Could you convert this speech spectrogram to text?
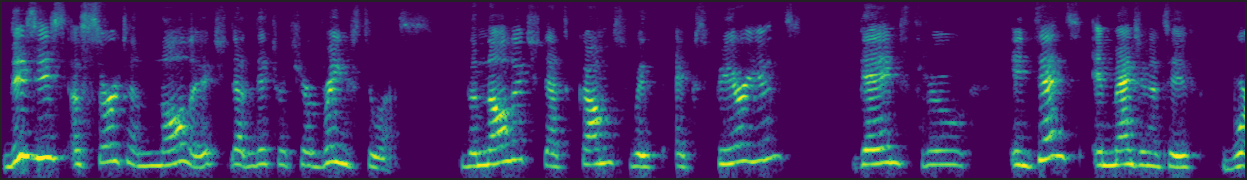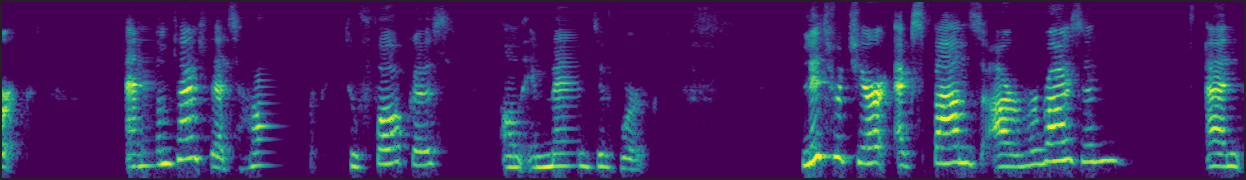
this is a certain knowledge that literature brings to us. The knowledge that comes with experience gained through intense imaginative work. And sometimes that's hard to focus on imaginative work. Literature expands our horizon and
